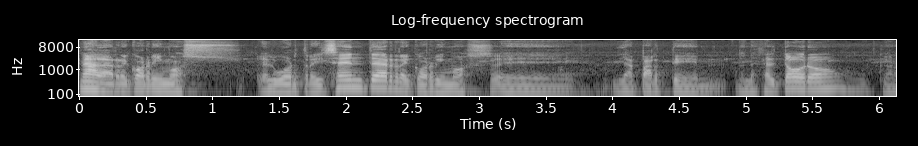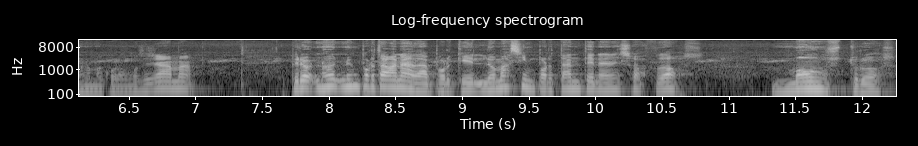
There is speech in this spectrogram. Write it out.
Nada, recorrimos el World Trade Center, recorrimos eh, la parte donde está el toro, que ahora no me acuerdo cómo se llama. Pero no, no importaba nada, porque lo más importante eran esos dos monstruos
